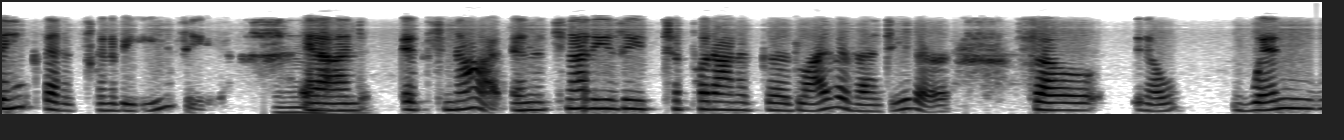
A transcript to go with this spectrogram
think that it's going to be easy. Mm. And it's not. And it's not easy to put on a good live event either. So you know when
